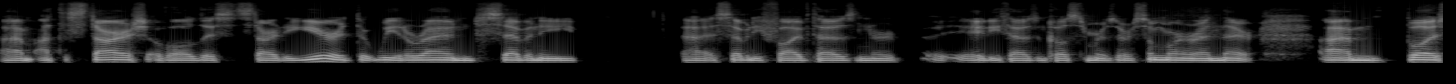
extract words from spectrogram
um, at the start of all this start of the year, that we had around 70, uh, 75,000 or 80,000 customers or somewhere around there. Um, but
